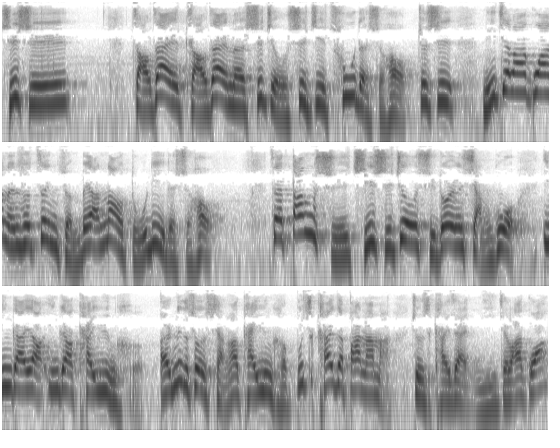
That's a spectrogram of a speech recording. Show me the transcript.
其实。早在早在呢十九世纪初的时候，就是尼加拉瓜呢说正准备要闹独立的时候，在当时其实就有许多人想过应该要应该要开运河，而那个时候想要开运河不是开在巴拿马，就是开在尼加拉瓜，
